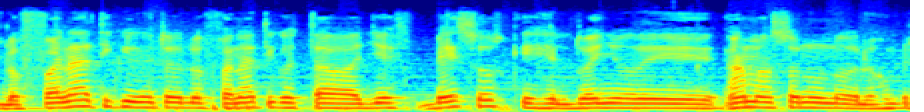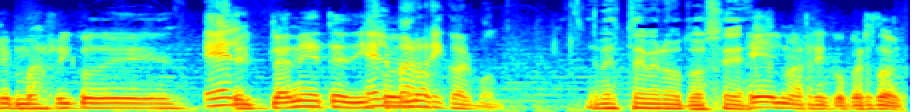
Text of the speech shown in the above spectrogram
los fanáticos, y dentro de los fanáticos estaba Jeff Bezos, que es el dueño de Amazon, uno de los hombres más ricos de- El- del planeta. Dijo, El más "No, rico del mundo. En este minuto, sí. el más rico, perdón.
